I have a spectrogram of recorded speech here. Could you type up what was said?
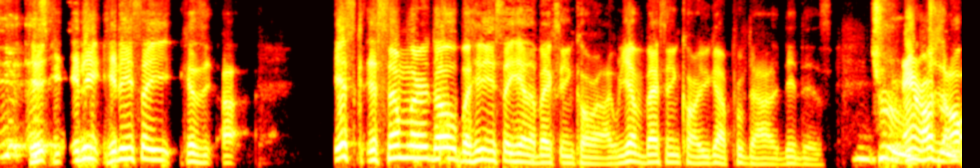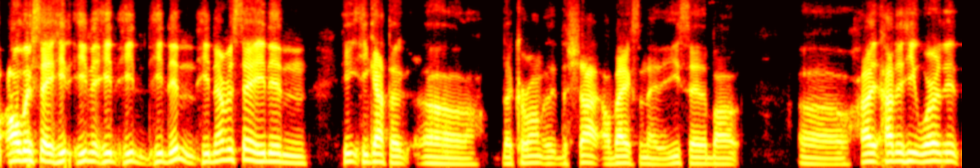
It- he, he didn't he didn't say because uh, it's it's similar though, but he didn't say he had a vaccine card. Like when you have a vaccine card, you got proof that I did this. true. Aaron Rodgers true. al- always say he he he he he didn't. He never said he didn't. He he got the uh the corona the shot or vaccinated. He said about uh how how did he word it?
